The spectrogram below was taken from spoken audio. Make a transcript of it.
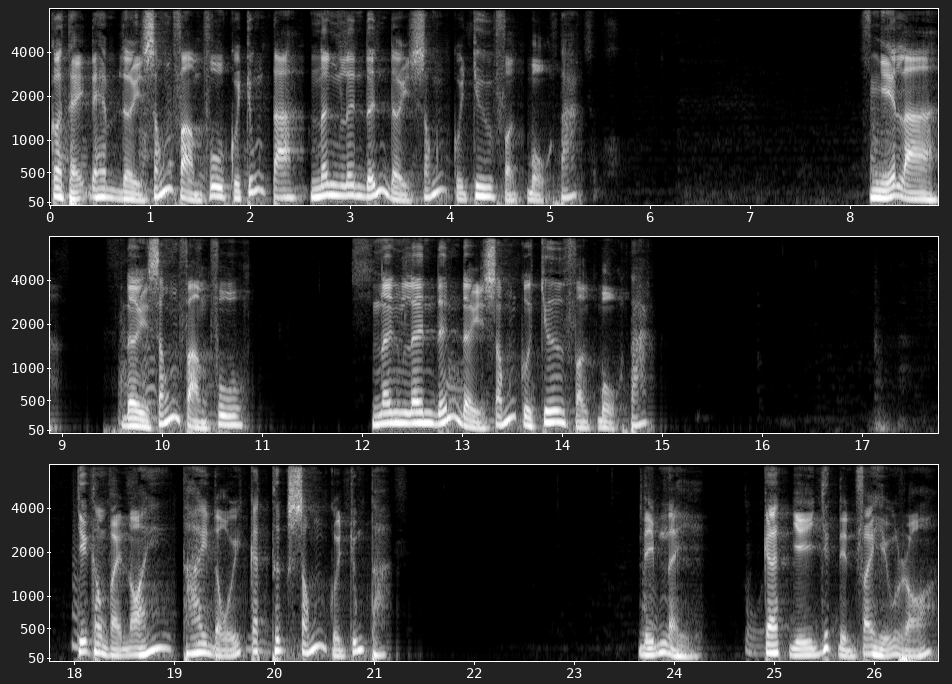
Có thể đem đời sống phàm phu của chúng ta Nâng lên đến đời sống của chư Phật Bồ Tát. Nghĩa là Đời sống phàm phu Nâng lên đến đời sống của chư Phật Bồ Tát. Chứ không phải nói thay đổi cách thức sống của chúng ta. Điểm này, Các vị nhất định phải hiểu rõ.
